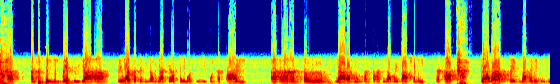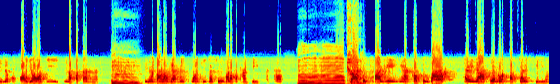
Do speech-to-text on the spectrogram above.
นะครับอันที่สี่ไม่ซื้อยา ไม่ว่าจะเป็นในเรื่องของยาแก้ปวดที่มีผลกับไตอาหารเสริม ยาบำรุงต่างๆ ที่เราไม่ทราบชนิดนะครับค่ะ แล้วว่าไม่เราไม่ได้มีในเรื่องของออยที่ที่รับประกันเนี่ยอืมสิ่งต่างๆเหล่านี้ไม่ควรที่จะซื้อมารับประทานเองนะครับอืมแล้ค่ะวสุดท้ายเองเนี่ยก็คือว่าพยายามเพื่อลดปัจจัยเสี่ยง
